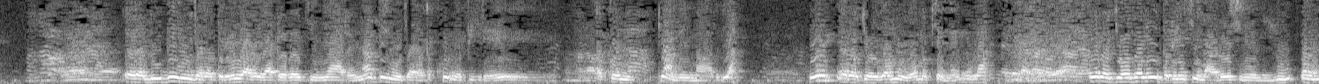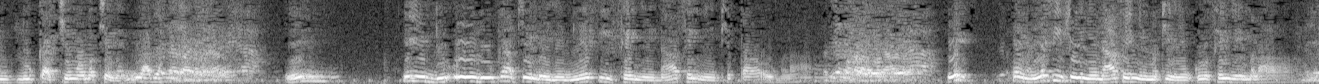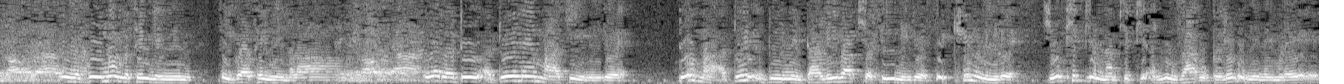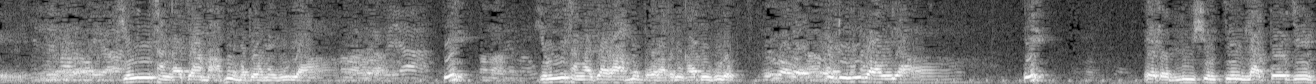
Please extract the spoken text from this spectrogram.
အဲ့တော့လူသိလို့ကြတော့တရင်ရတွေကတော်တော်ကျင်ရတယ်နတ်သိလို့ကြတော့တစ်ခုနဲ့ပြီးတယ်အကုန်ပြန်နေမှာဗျာ ဟင်အဲ့တော့ကြော်သောမှုရောမဖြစ်နိုင်ဘူးလားအဲ့တော့ကြော်သောမှုတရင်ရှိလာလို့ရှိရင်လူအောင်လူကချင်းရောမဖြစ်နိုင်ဘူးလားဗျာဟင်ဒီလူအိုလူကဖြစ်လို့ရင်မျက်စိဖိနေနားဖိနေဖြစ်ပါဦးမလားမဖြစ်ပါဘူးဗျာဟင်အဲမျက်စိဖိနေနားဖိနေမဖြစ်ရင်ကိုယ်ဖိနေမလားမဖြစ်ပါဘူးဗျာအဲကိုယ်မမဖိနေရင်စိတ်ကောဖိနေမလားမဖြစ်ပါဘူးဗျာအဲ့တော့သူအတွင်းထဲမှာရှိနေတဲ့ တို့မှာအတွေ့အတွေ့နဲ့ဒါလေးပါဖြည့်ပြီးနေတဲ့စိတ်ခင်းနေတဲ့ရုပ်ဖြစ်ပြနာဖြစ်ဖြစ်အမှုစားကိုဘယ်လိုလုပ်နေနိုင်မလဲရုံးရင်းဆံကကြမှာအမှုမပေါ်နိုင်ဘူးဗျာဟင်ရုံးရင်းဆံကကြတာအမှုပေါ်တာဘယ်နှခါတွေ့ဘူးလို့ဟုတ်တယ်ဘူးပါဘူးဗျာဟင်အဲ့တော့လူရှုခြင်းလက်ပေါ်ခြင်း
